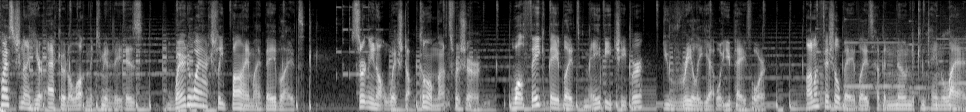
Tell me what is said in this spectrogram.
question I hear echoed a lot in the community is, where do I actually buy my Beyblades? Certainly not Wish.com, that's for sure. While fake Beyblades may be cheaper, you really get what you pay for. Unofficial Beyblades have been known to contain lead,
